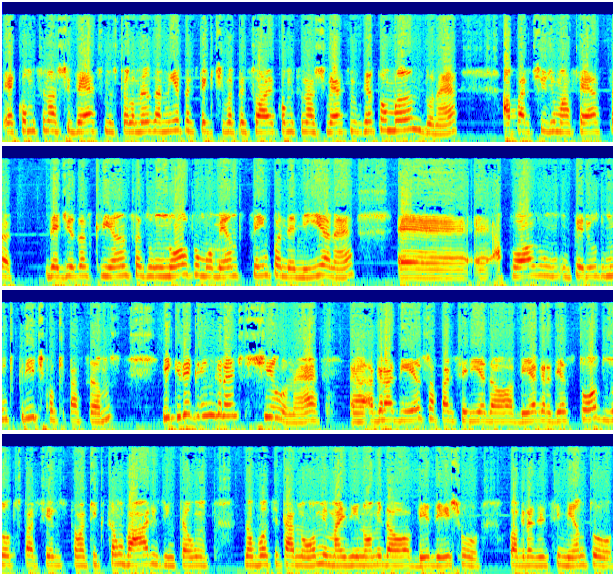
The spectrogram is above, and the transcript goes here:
é como se nós tivéssemos, pelo menos a minha perspectiva pessoal, é como se nós estivéssemos retomando, né? A partir de uma festa de Dia das Crianças, um novo momento sem pandemia, né? É, é, após um, um período muito crítico que passamos e que em grande estilo, né? É, agradeço a parceria da OAB, agradeço todos os outros parceiros que estão aqui, que são vários, então não vou citar nome, mas em nome da OAB deixo o agradecimento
